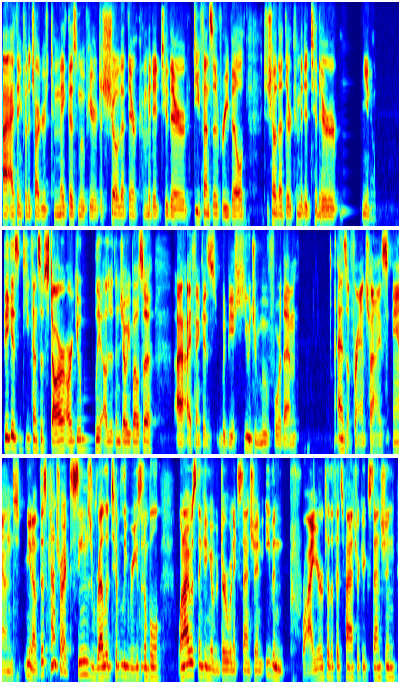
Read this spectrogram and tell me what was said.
I think for the Chargers to make this move here to show that they're committed to their defensive rebuild, to show that they're committed to their, you know, biggest defensive star, arguably other than Joey Bosa, I, I think is would be a huge move for them as a franchise. And you know, this contract seems relatively reasonable. When I was thinking of a Derwin extension, even prior to the Fitzpatrick extension,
